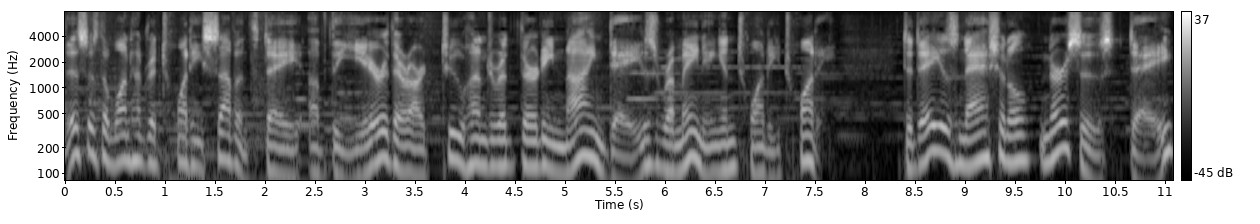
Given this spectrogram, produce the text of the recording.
This is the 127th day of the year. There are 239 days remaining in 2020. Today is National Nurses Day.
